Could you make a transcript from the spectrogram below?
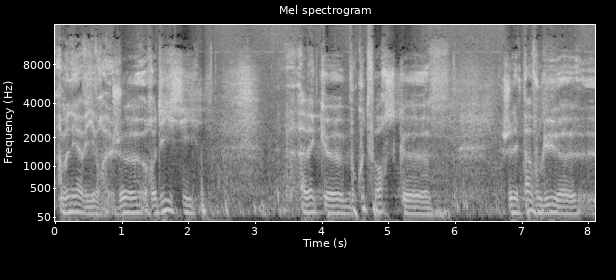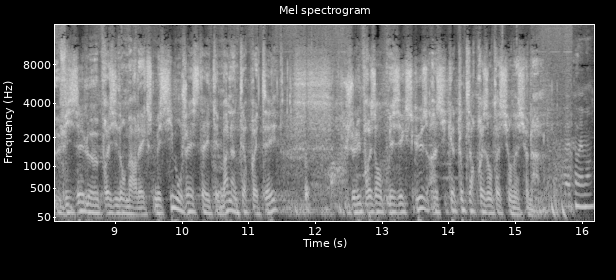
amené à vivre. Je redis ici, avec beaucoup de force, que je n'ai pas voulu euh, viser le président Marlex. Mais si mon geste a été mal interprété, je lui présente mes excuses ainsi qu'à toute la représentation nationale. même.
